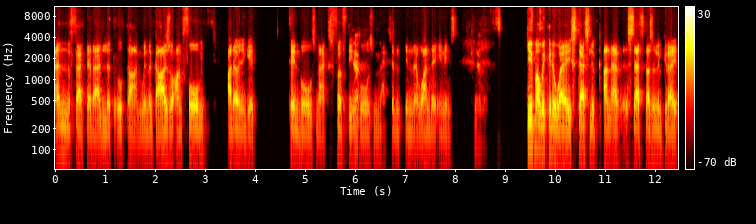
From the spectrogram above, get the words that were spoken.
and the fact that I had little time when the guys were on form, I'd only get ten balls max, fifteen balls max in, in the one day innings. Yep. Give my wicket away. Stats look un- stats doesn't look great.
